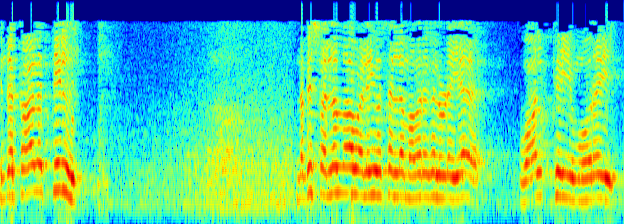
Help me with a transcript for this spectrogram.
இந்த காலத்தில் நபி சொல்லா அலைவசல்லம் அவர்களுடைய வாழ்க்கை முறை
